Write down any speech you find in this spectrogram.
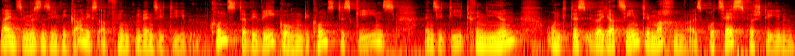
Nein, Sie müssen sich mit gar nichts abfinden, wenn Sie die Kunst der Bewegung, die Kunst des Gehens, wenn Sie die trainieren und das über Jahrzehnte machen, als Prozess verstehen,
